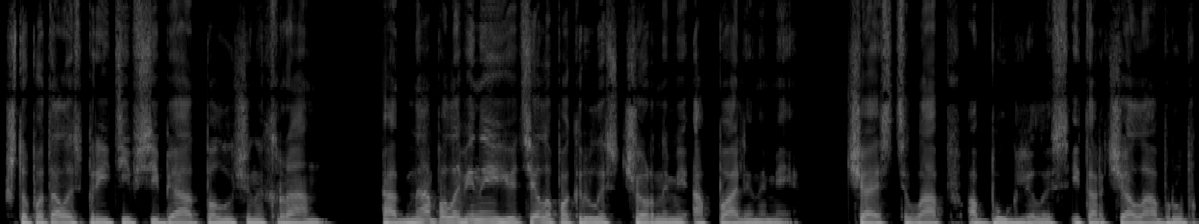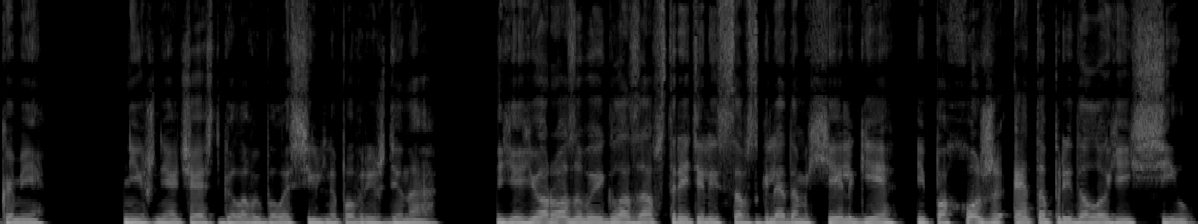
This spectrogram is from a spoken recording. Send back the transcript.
что пыталась прийти в себя от полученных ран. Одна половина ее тела покрылась черными опалинами. Часть лап обуглилась и торчала обрубками. Нижняя часть головы была сильно повреждена. Ее розовые глаза встретились со взглядом Хельги, и, похоже, это придало ей сил.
